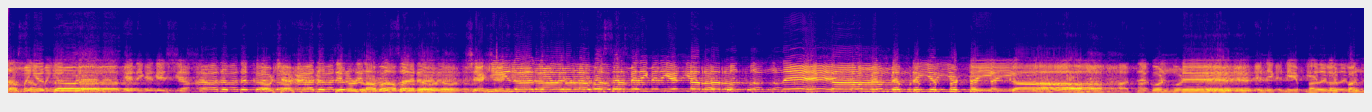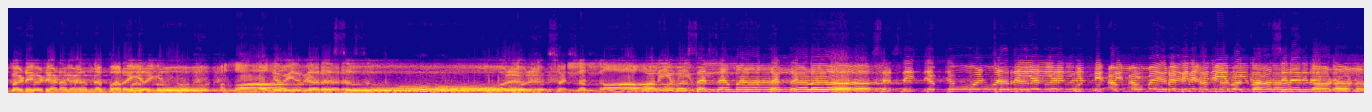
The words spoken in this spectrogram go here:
സമയത്ത് എനിക്ക് ഷഹാദത്ത് ഷഹാദത്തിനുള്ള അവസരം ഷഹീദാകാനുള്ള അവസരം എനിക്ക് റബ്ബ് തന്നേക്കാം എന്റെ പ്രിയപ്പെട്ട അതുകൊണ്ട് എനിക്ക് പതിൽ പങ്കെടുക്കണമെന്ന് പറയുന്നു. അള്ളാഹുവിന്റെ റസൂൽ. അലൈഹി വസല്ലമ കുട്ടി ബിൻ കാണുന്നു.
